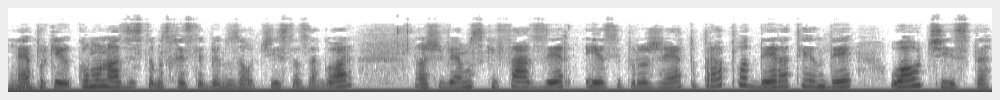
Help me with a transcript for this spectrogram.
Né? Porque, como nós estamos recebendo os autistas agora, nós tivemos que fazer esse projeto para poder atender o autista.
